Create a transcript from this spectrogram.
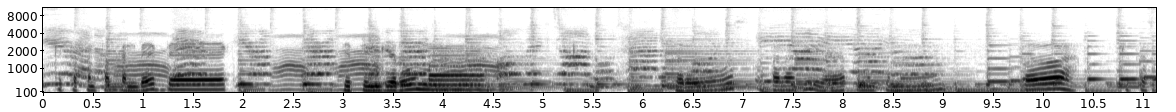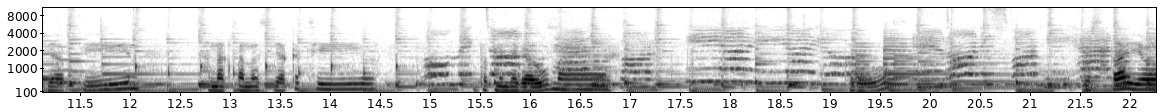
kita tempatkan bebek di pinggir rumah. Terus apa lagi ya teman-teman? Oh, kita siapin anak manusia kecil untuk menjaga rumah terus terus tayo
